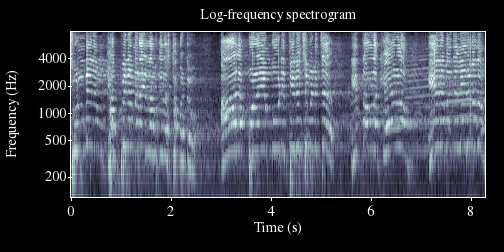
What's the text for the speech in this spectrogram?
ചുണ്ടിനും കപ്പിനും ഇടയിൽ നമുക്ക് നഷ്ടപ്പെട്ടു. ആലപ്പുഴയും കൂടി തിരിച്ചു പിടിച്ച് ഇത്തവണ കേരളം ഇരുപതിൽ ഇരുപതും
